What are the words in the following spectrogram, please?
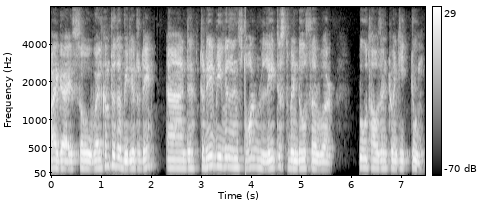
Hi guys, so welcome to the video today. And today we will install latest Windows Server 2022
